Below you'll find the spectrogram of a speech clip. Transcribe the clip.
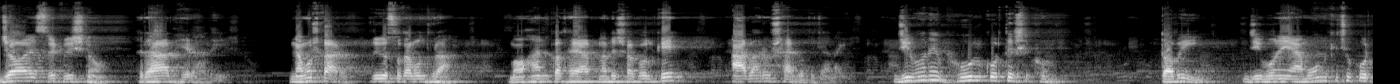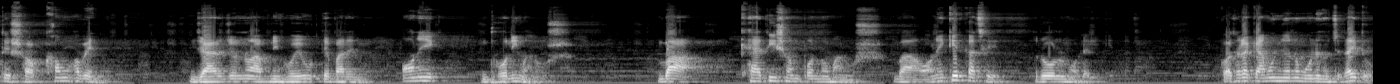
জয় শ্রীকৃষ্ণ। রাধে রাধে। নমস্কার, প্রিয় শ্রোতা বন্ধুরা। মহান কথায় আপনাদের সকলকে আবারও স্বাগত জানাই। জীবনে ভুল করতে শিখুন। তবেই জীবনে এমন কিছু করতে সক্ষম হবেন, যার জন্য আপনি হয়ে উঠতে পারেন অনেক ধনী মানুষ বা খ্যাতি সম্পন্ন মানুষ বা অনেকের কাছে রোল মডেল কথাটা কেমন যেন মনে হচ্ছে, তাই তো?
